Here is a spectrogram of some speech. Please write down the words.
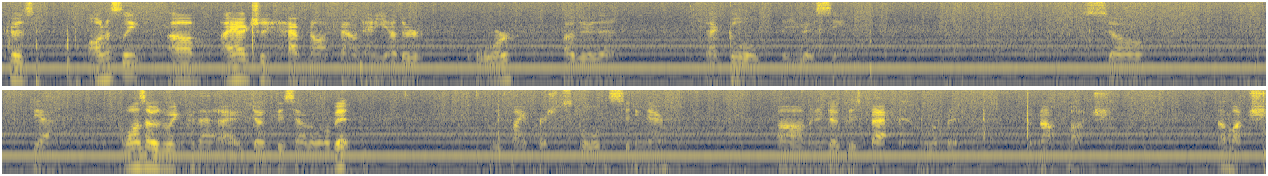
Because, honestly, um, I actually have not found any other ore other than that gold that you guys seen. So, yeah. Whilst I was waiting for that, I dug this out a little bit with my precious gold sitting there. Um, and I dug this back a little bit, but not much. Not much.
